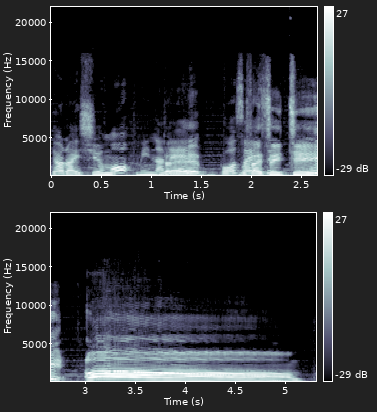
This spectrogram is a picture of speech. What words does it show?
では来週もみんなで防災スイッチイッチオン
